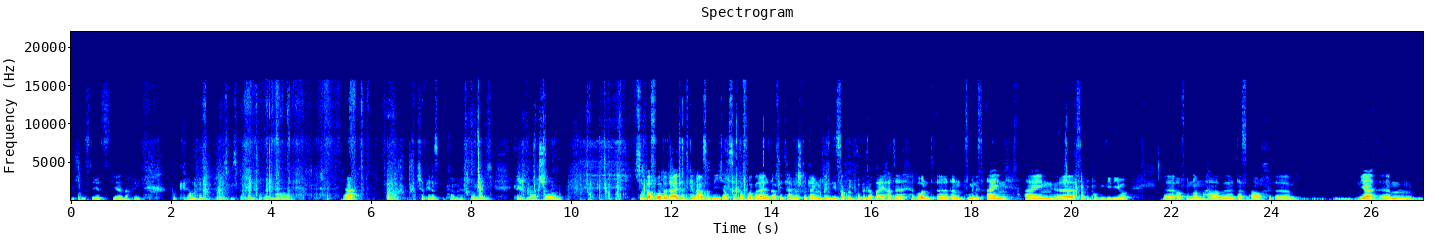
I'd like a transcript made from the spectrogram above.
ich müsste jetzt hier nach dem Programm. Das müsste ich doch eigentlich noch irgendwo haben. Ja, ich habe hier das Programmheft. Moment, kann ich nachschauen. Super vorbereitet, genauso wie ich auch super vorbereitet auf die Timeless gegangen bin, die Sockenpuppe dabei hatte und äh, dann zumindest ein, ein äh, Sockenpuppenvideo äh, aufgenommen habe, das auch ähm, ja, ähm,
